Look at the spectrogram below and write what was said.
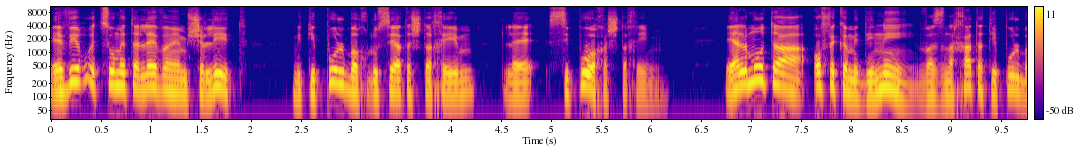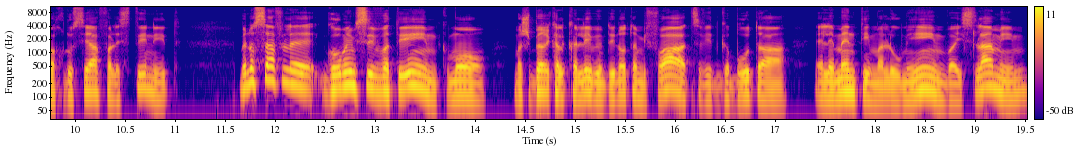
העבירו את תשומת הלב הממשלית מטיפול באוכלוסיית השטחים לסיפוח השטחים. היעלמות האופק המדיני והזנחת הטיפול באוכלוסייה הפלסטינית, בנוסף לגורמים סביבתיים כמו משבר כלכלי במדינות המפרץ והתגברות האלמנטים הלאומיים והאסלאמיים,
